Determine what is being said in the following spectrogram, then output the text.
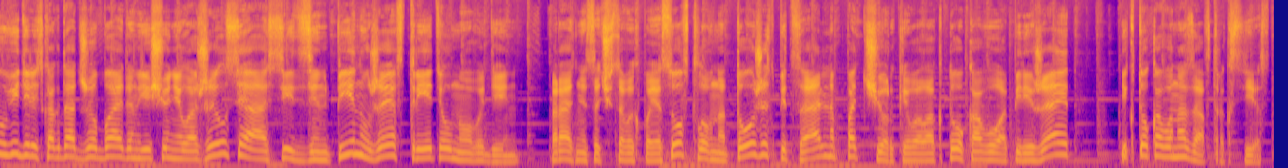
увиделись, когда Джо Байден еще не ложился, а Си Цзиньпин уже встретил новый день. Разница часовых поясов словно тоже специально подчеркивала, кто кого опережает и кто кого на завтрак съест.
